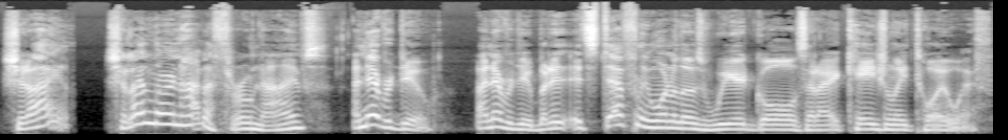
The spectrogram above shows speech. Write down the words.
should I, should I learn how to throw knives? I never do. I never do, but it's definitely one of those weird goals that I occasionally toy with.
